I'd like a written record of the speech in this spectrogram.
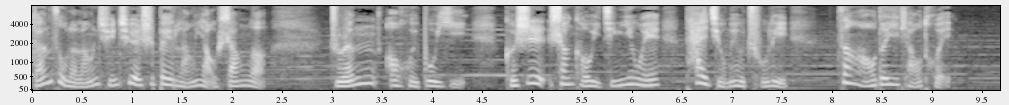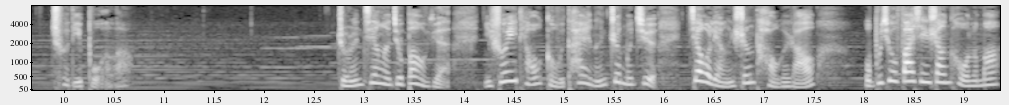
赶走了狼群，却也是被狼咬伤了。主人懊悔不已，可是伤口已经因为太久没有处理，藏獒的一条腿彻底跛了。主人见了就抱怨：“你说一条狗它也能这么倔，叫两声讨个饶，我不就发现伤口了吗？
